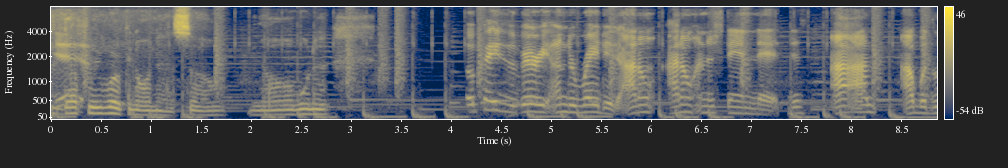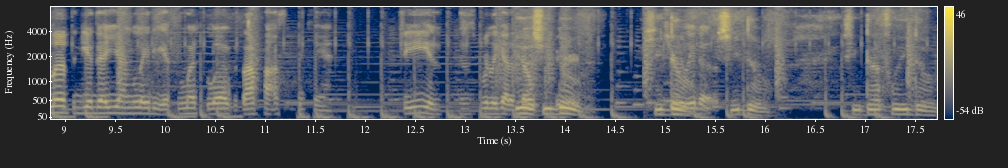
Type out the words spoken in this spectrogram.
We Yeah. definitely working on that. So, you know, I wanna Her page is very underrated. I don't I don't understand that. This I I, I would love to give that young lady as much love as I possibly can. She is just really got a Yeah, she spirit. do. She She do. really does. She do. She definitely do.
